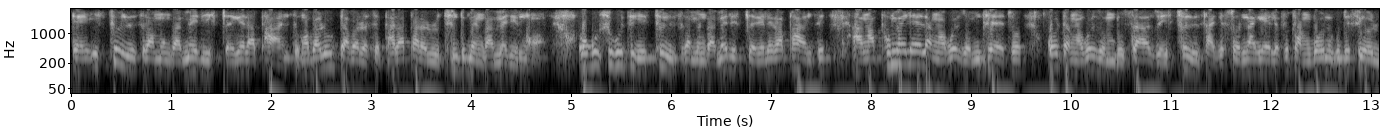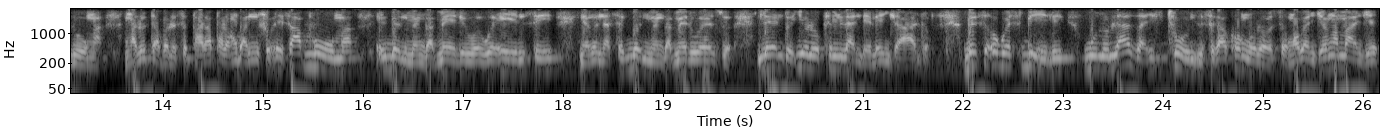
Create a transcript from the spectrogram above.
eh, isithunzi sika mongameli isicekela phansi ngoba lu daba losephalaphala luthinta umengameli ngqo. Okusho ukuthi isithunzi sika mongameli sicekeleka phansi angaphumelela ngakwezomthetho kodwa ngakwezombusazwe isithunzi sakhe sonakele futhi angiboni ukuthi siyolunga ngalo daba losephalaphala ngoba ngisho esaphuma ekubeni umengameli we-ANC nasekubeni mengameli wezwe. Lento iyolokhu imlandele njalo. Bese okwesibili kululaza isithunzi sikakhongolose ngoba njengamanje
